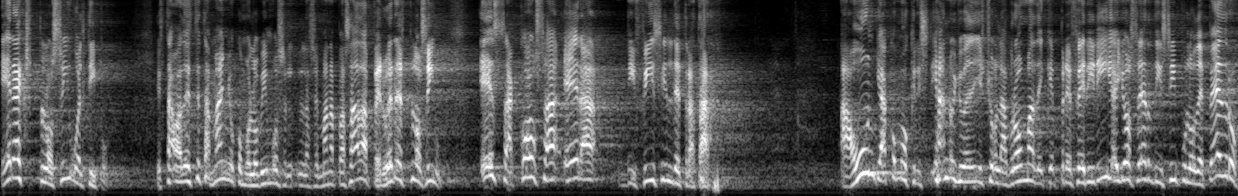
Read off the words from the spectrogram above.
Era explosivo el tipo. Estaba de este tamaño como lo vimos la semana pasada, pero era explosivo. Esa cosa era difícil de tratar. Aún ya como cristiano yo he dicho la broma de que preferiría yo ser discípulo de Pedro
